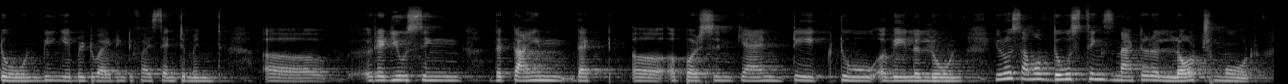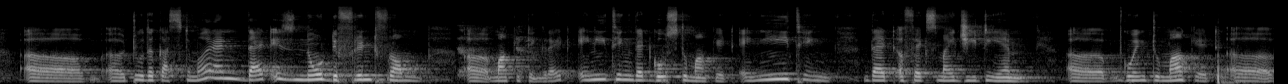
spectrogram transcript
tone, being able to identify sentiment, uh, reducing the time that uh, a person can take to avail a loan. You know, some of those things matter a lot more to the customer, and that is no different from uh, marketing, right? Anything that goes to market, anything that affects my GTM uh, going to market, uh,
